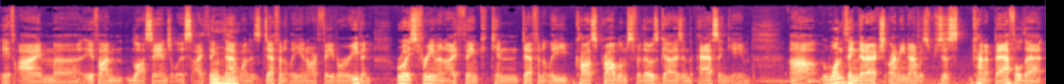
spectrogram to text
If I'm uh, if I'm Los Angeles, I think that one is definitely in our favor. Or even Royce Freeman, I think can definitely cause problems for those guys in the passing game. Uh, one thing that actually, I mean, I was just kind of baffled at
